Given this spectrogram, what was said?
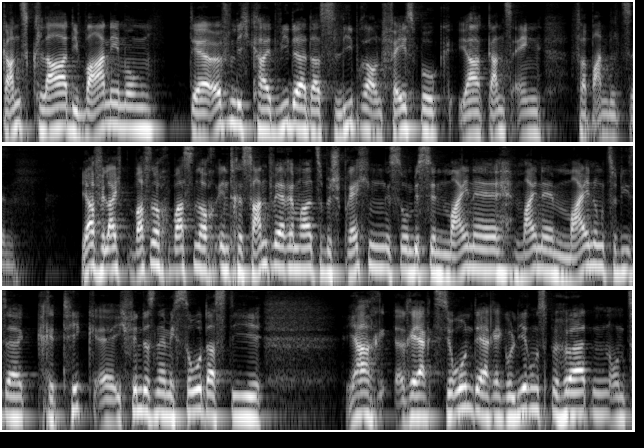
ganz klar die Wahrnehmung der Öffentlichkeit wider, dass Libra und Facebook ja ganz eng verbandelt sind. Ja, vielleicht was noch, was noch interessant wäre mal zu besprechen, ist so ein bisschen meine, meine Meinung zu dieser Kritik. Äh, ich finde es nämlich so, dass die ja, Reaktion der Regulierungsbehörden und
